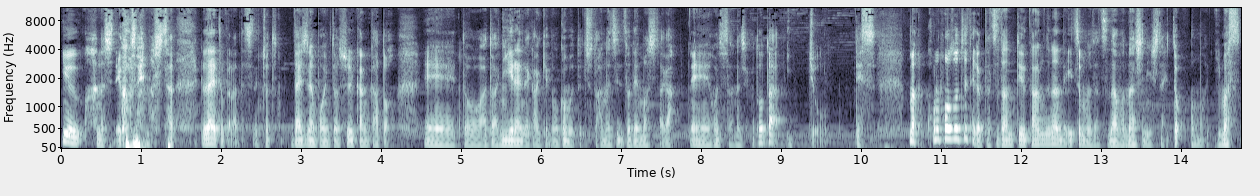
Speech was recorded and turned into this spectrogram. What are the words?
いう話でございました。ダイトからですね、ちょっと大事なポイント、習慣化と、えっ、ー、と、あとは逃げられない関係のゴムってちょっと話ずれましたが、えー、本日の話が通った一丁です。まあ、この放送自体が雑談っていう感じなんで、いつもの雑談はなしにしたいと思います。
